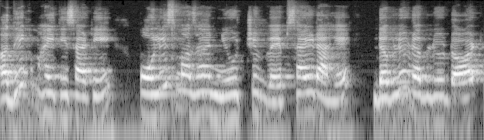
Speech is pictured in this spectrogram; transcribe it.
अधिक माहितीसाठी पोलीस माझा न्यूजची वेबसाईट आहे W W dot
